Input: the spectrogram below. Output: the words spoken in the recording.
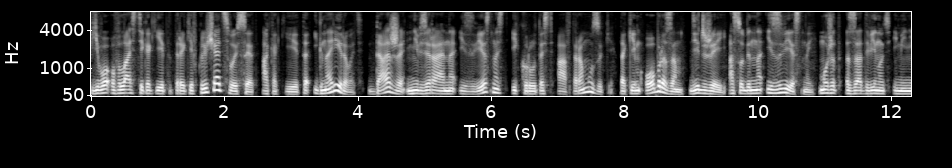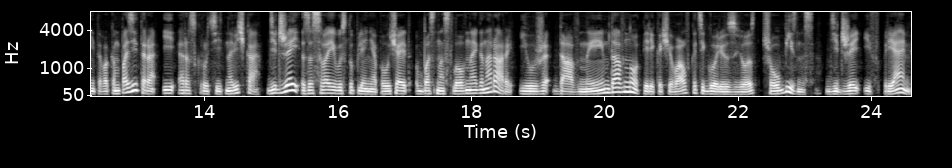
В его власти какие-то треки включать в свой сет, а какие-то игнорировать, даже невзирая на известность и крутость автора музыки. Таким образом, диджей, особенно известный, может задвинуть именитого композитора и раскрутить новичка. Диджей за свои выступления получает баснословные гонорары и уже давным-давно перекочевал в категорию звезд шоу-бизнеса. Диджей и впрямь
